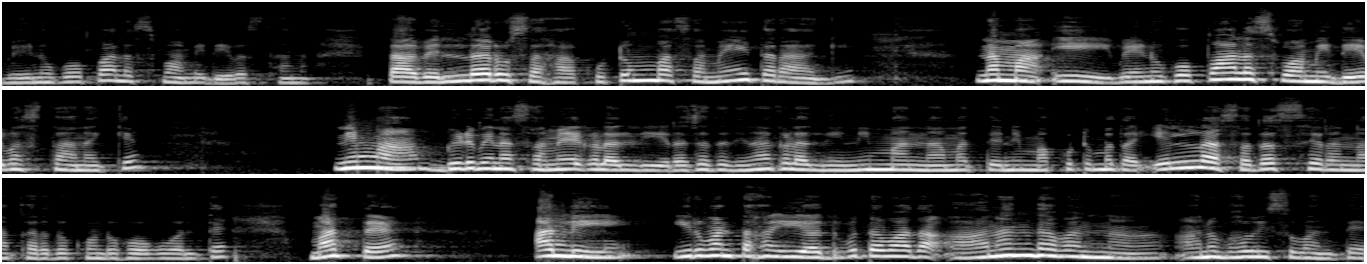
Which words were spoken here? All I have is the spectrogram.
ವೇಣುಗೋಪಾಲ ಸ್ವಾಮಿ ದೇವಸ್ಥಾನ. ತಾವೆಲ್ಲರೂ ಸಹ ಕುಟುಂಬ ಸಮೇತರಾಗಿ ನಮ್ಮ ಈ ವೇಣುಗೋಪಾಲ ಸ್ವಾಮಿ ದೇವಸ್ಥಾನಕ್ಕೆ ನಿಮ್ಮ ಬಿಡುವಿನ ಸಮಯಗಳಲ್ಲಿ, ರಜದ ದಿನಗಳಲ್ಲಿ ನಿಮ್ಮನ್ನು ಮತ್ತು ನಿಮ್ಮ ಕುಟುಂಬದ ಎಲ್ಲ ಸದಸ್ಯರನ್ನು ಕರೆದುಕೊಂಡು ಹೋಗುವಂತೆ, ಮತ್ತೆ ಅಲ್ಲಿ ಇರುವಂತಹ ಈ ಅದ್ಭುತವಾದ ಆನಂದವನ್ನು ಅನುಭವಿಸುವಂತೆ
